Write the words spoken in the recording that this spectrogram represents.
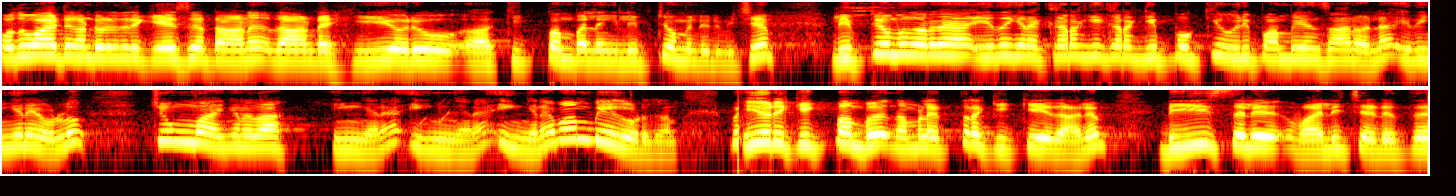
പൊതുവായിട്ട് കണ്ടുവരുന്നൊരു കേസ് കേട്ടാണ് ഇതാണ്ട് ഈ ഒരു കിക്ക് പമ്പ് അല്ലെങ്കിൽ ലിഫ്റ്റ് പമ്പിന്റെ ഒരു വിഷയം. ലിഫ്റ്റ് പമ്പ് എന്ന് പറഞ്ഞാൽ ഇതിങ്ങനെ കറക്കി കറക്കി പൊക്കി ഒരു പമ്പ് ചെയ്യുന്ന സാധനമല്ല. ഇതിങ്ങനെ ഉള്ളൂ. ചുമ്മാ ഇങ്ങനെ ഇങ്ങനെ ഇങ്ങനെ ഇങ്ങനെ പമ്പ് ചെയ്ത് കൊടുക്കണം. ഈ ഒരു കിക്ക് പമ്പ് നമ്മൾ എത്ര കിക്ക് ചെയ്താലും ഡീസൽ വലിച്ചെടുത്ത്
